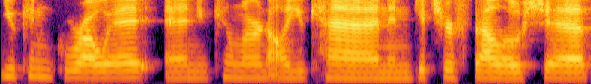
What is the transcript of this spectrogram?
you can grow it and you can learn all you can and get your fellowship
